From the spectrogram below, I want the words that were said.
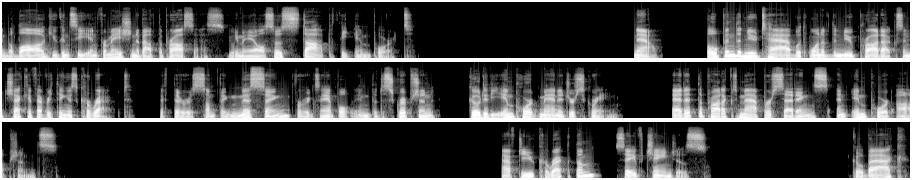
In the log, you can see information about the process. You may also stop the import. Now, open the new tab with one of the new products and check if everything is correct. If there is something missing, for example in the description, go to the Import Manager screen. Edit the product mapper settings and import options. After you correct them, save changes. Go back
